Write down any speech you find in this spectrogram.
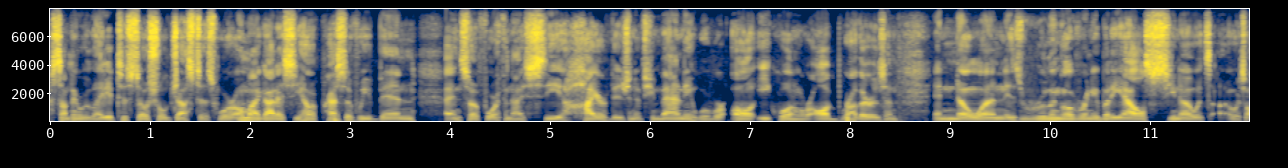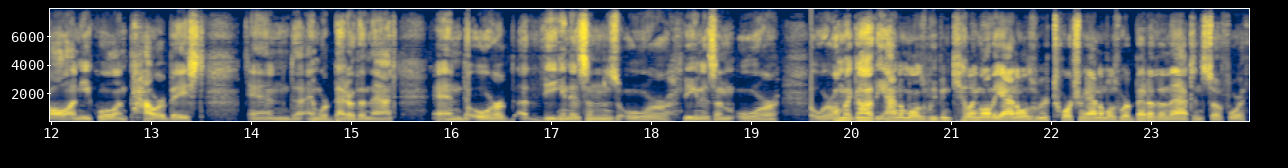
something related to social justice where, oh my God, I see how oppressive we've been, and so forth. And I see a higher vision of humanity where we're all equal and we're all brothers and, and no one is ruling over anybody else. You know, it's, it's all unequal and power based and uh, and we're better than that. And or uh, veganisms or veganism or or oh my god the animals we've been killing all the animals. We're torturing animals. We're better than that and so forth.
